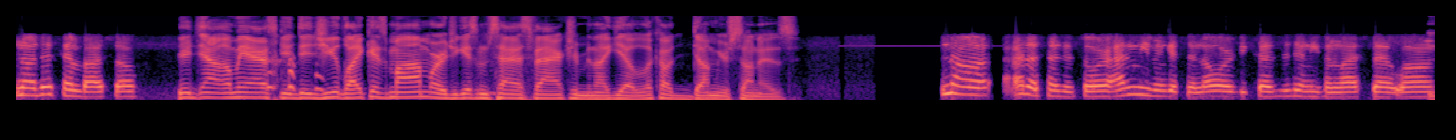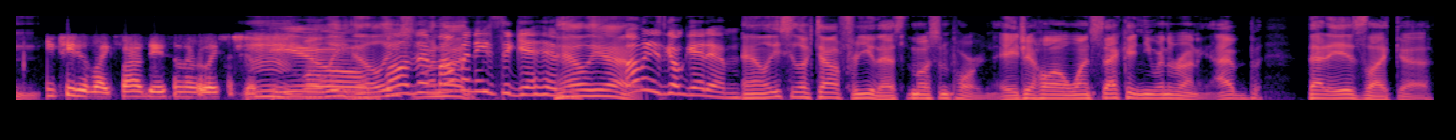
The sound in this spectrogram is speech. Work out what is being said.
No, just him by himself. Did, now, let me ask you: Did you like his mom, or did you get some satisfaction, being like, "Yeah, look how dumb your son is"? No, I just sent it to her. I didn't even get to know her because it didn't even last that long. Mm. He cheated like five days in the relationship. Mm, Ew. well, at least- at least then Mama not? needs to get him. Hell yeah. Mama needs to go get him. And at least he looked out for you. That's the most important. AJ, hold on one second. You were in the running. I, that is like a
